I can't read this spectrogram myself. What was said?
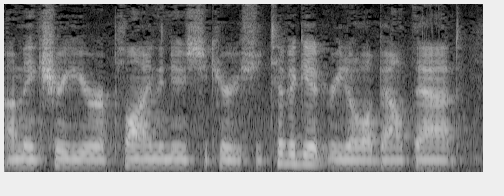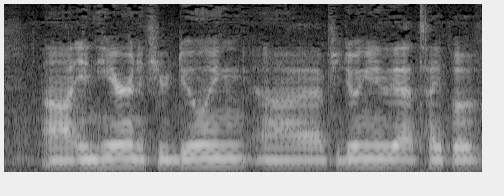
Uh, make sure you're applying the new security certificate. Read all about that uh, in here. And if you're doing uh, if you're doing any of that type of,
